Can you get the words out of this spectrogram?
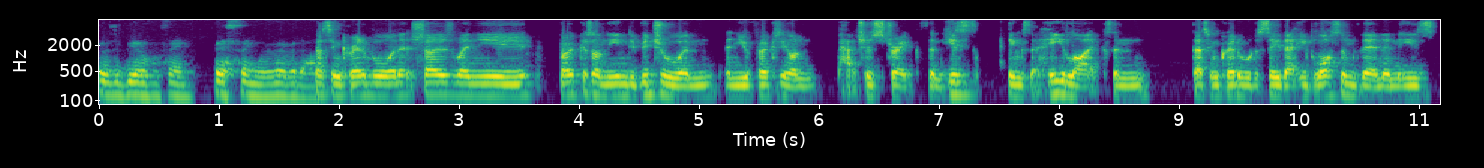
it was a beautiful thing, best thing we've ever done. That's incredible, and it shows when you focus on the individual and, and you're focusing on Patch's strengths and his things that he likes, and that's incredible to see that he blossomed then and he's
